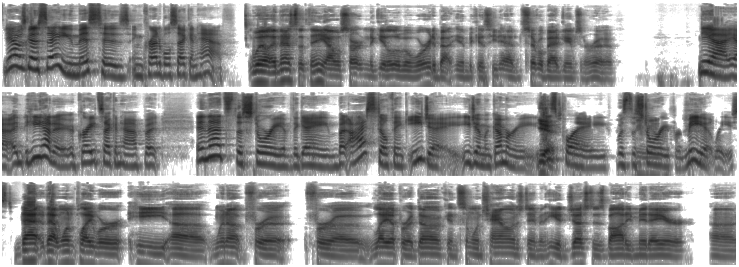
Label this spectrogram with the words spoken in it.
Yeah, I was going to say you missed his incredible second half. Well, and that's the thing. I was starting to get a little bit worried about him because he'd had several bad games in a row. Yeah, yeah. He had a, great second half, but and that's the story of the game. But I still think EJ, EJ Montgomery, yes. his play was the mm-hmm. story mm-hmm. for me at least. That that one play where he uh, went up for a for a layup or a dunk, and someone challenged him, and he adjusted his body midair, uh,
